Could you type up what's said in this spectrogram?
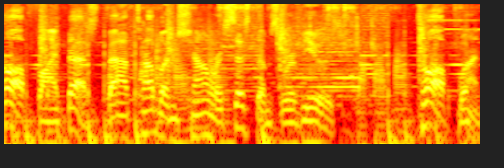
Top 5 Best Bathtub and Shower Systems Reviews Top 1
